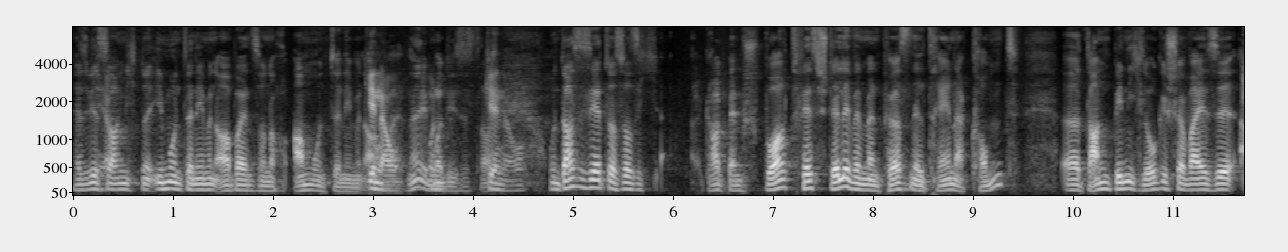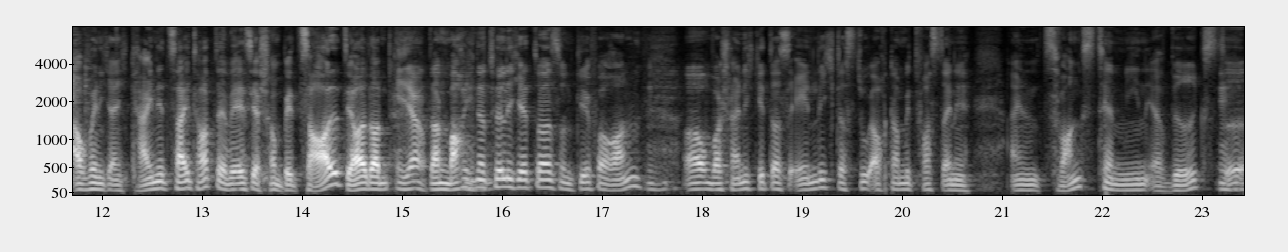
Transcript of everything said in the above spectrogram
Also wir sagen nicht nur im Unternehmen arbeiten, sondern auch am Unternehmen genau. arbeiten. Ne? Immer und, dieses genau. Und das ist etwas, was ich gerade beim Sport feststelle, wenn mein Personal Trainer kommt, dann bin ich logischerweise, auch wenn ich eigentlich keine Zeit hatte, wer ist ja schon bezahlt, ja, dann, ja. dann mache ich mhm. natürlich etwas und gehe voran. Mhm. Äh, und wahrscheinlich geht das ähnlich, dass du auch damit fast eine, einen Zwangstermin erwirkst, mhm. äh,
